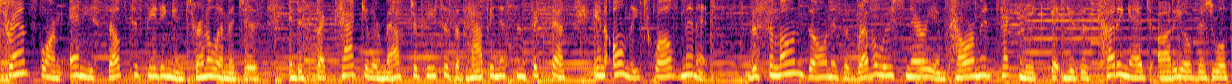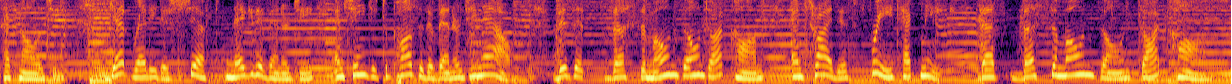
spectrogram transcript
Transform any self defeating internal images into spectacular masterpieces of happiness and success in only 12 minutes. The Simone Zone is a revolutionary empowerment technique that uses cutting edge audiovisual technology. Get ready to shift negative energy and change it to positive energy now. Visit thesimonezone.com and try this free technique. That's thesimonezone.com.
